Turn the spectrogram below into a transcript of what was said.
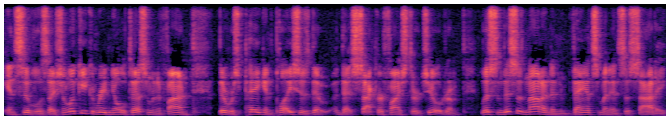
in civilization. Look, you can read in the Old Testament and find there was pagan places that that sacrificed their children. Listen, this is not an advancement in society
